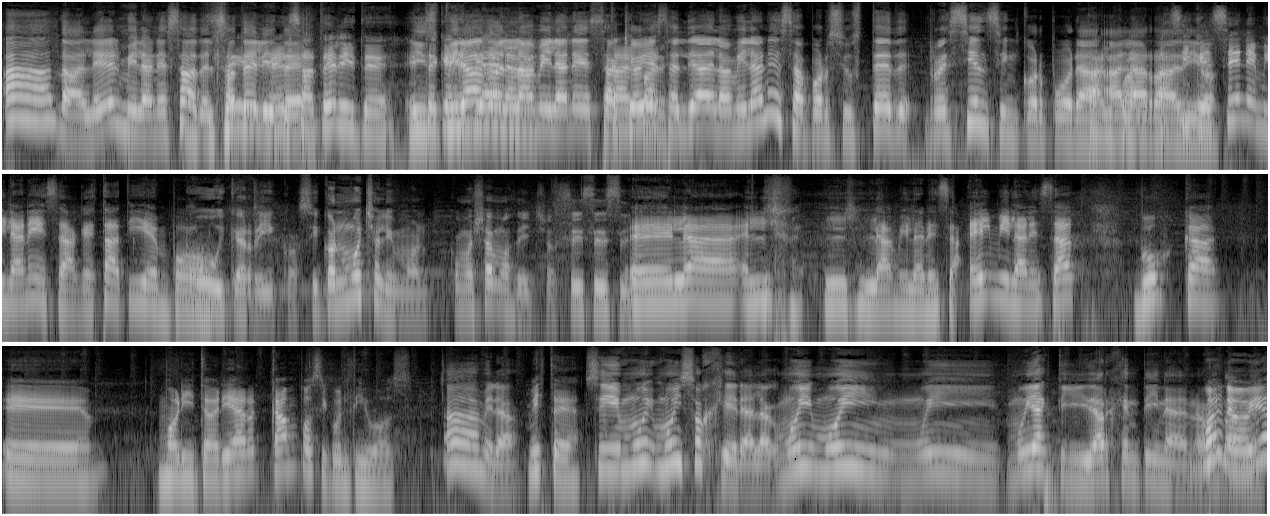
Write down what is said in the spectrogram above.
Ah, dale, el milanesat, el Sí, satélite. El satélite. Viste que es el Inspirado en la milanesa, que hoy cual. es el día de la milanesa, por si usted recién se incorpora Tal a cual. la radio. Así que cene milanesa, que está a tiempo. Uy, qué rico. Sí, con mucho limón, como ya hemos dicho. Sí, sí, sí. Eh, la, el- la milanesa. El milanesat busca eh, monitorear campos y cultivos. Ah, mira. ¿Viste? Sí, muy, muy sojera, la- muy, muy, muy, muy actividad argentina, ¿no? bueno, También.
